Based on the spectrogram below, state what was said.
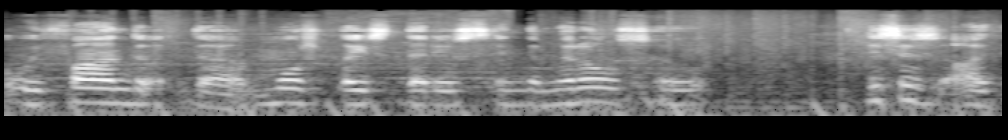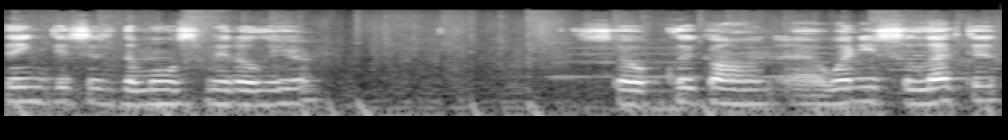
we found the most place that is in the middle so this is I think this is the most middle here. So click on uh, when you select it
